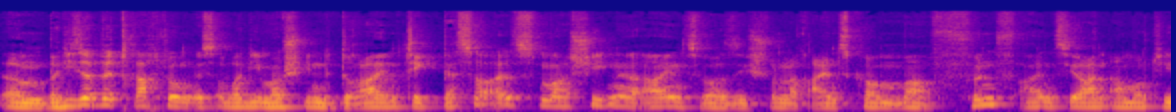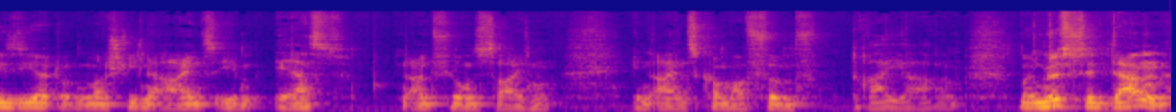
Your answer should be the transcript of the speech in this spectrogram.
Ähm, bei dieser Betrachtung ist aber die Maschine 3 ein Tick besser als Maschine 1, weil sie schon nach 1,51 Jahren amortisiert und Maschine 1 eben erst in Anführungszeichen in 1,53 Jahren. Man müsste dann,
